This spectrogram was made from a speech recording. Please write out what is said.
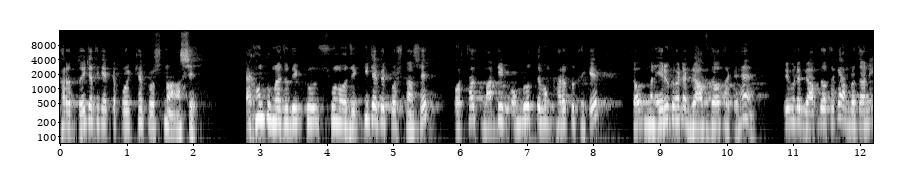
খারত্ব। এটা থেকে একটা পরীক্ষায় প্রশ্ন আসে। এখন তোমরা যদি একটু শুনো যে কি টাইপের প্রশ্ন আসে, অর্থাৎ মাটির অম্লত্ব এবং খারত্ব থেকে সব মানে এরকম একটা গ্রাফ দেওয়া থাকে হ্যাঁ? এরকম একটা গ্রাফ দেওয়া থাকে, আমরা জানি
